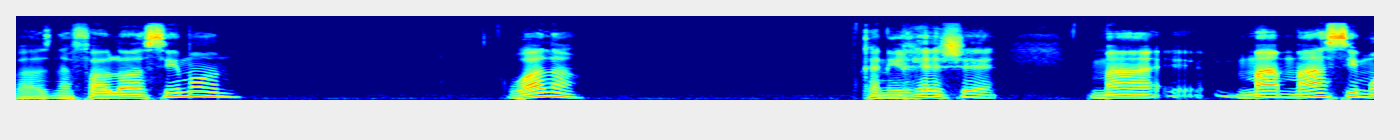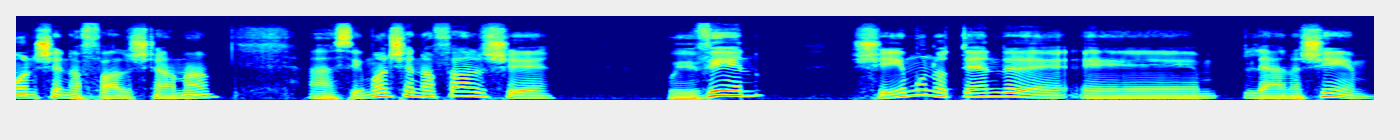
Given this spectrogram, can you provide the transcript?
ואז נפל לו האסימון. וואלה. כנראה ש... מה, מה, מה האסימון שנפל שם? האסימון שנפל שהוא הבין שאם הוא נותן ל, אה, לאנשים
